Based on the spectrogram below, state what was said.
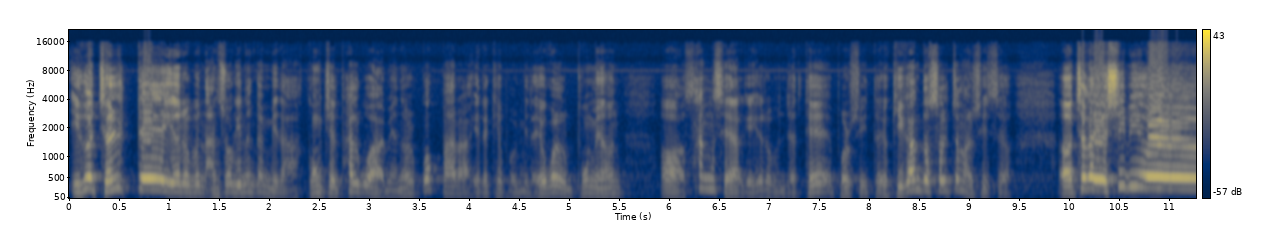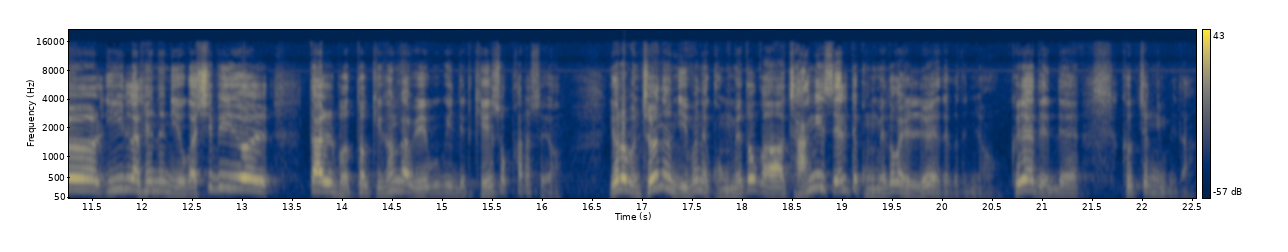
이거 절대 여러분 안 속이는 겁니다. 0789 하면을 꼭 봐라 이렇게 봅니다. 이걸 보면 어, 상세하게 여러분한테 볼 수 있다. 요 기간도 설정할 수 있어요. 어, 제가 12월 2일 날 했는 이유가 12월 달부터 기관과 외국인들이 계속 팔았어요. 여러분 저는 이번에 공매도가 장이 셀 때 공매도가 열려야 되거든요. 그래야 되는데 걱정입니다.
